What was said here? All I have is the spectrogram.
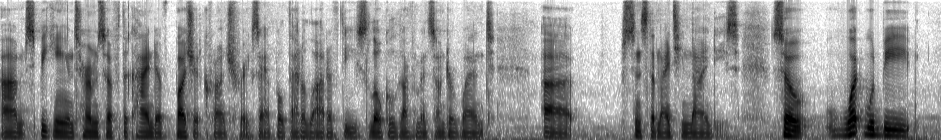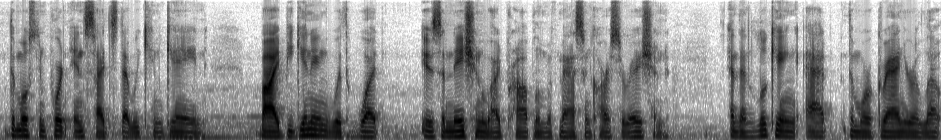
Um, speaking in terms of the kind of budget crunch, for example, that a lot of these local governments underwent uh, since the 1990s. So, what would be the most important insights that we can gain by beginning with what is a nationwide problem of mass incarceration and then looking at the more granular, le-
